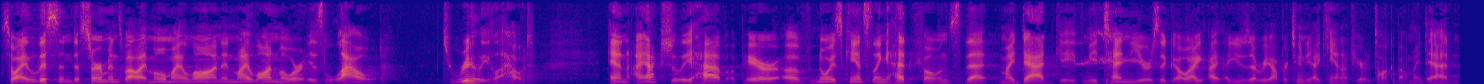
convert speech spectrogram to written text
So I listen to sermons while I mow my lawn, and my lawnmower is loud. It's really loud. And I actually have a pair of noise canceling headphones that my dad gave me 10 years ago. I, I, I, use every opportunity I can up here to talk about my dad.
